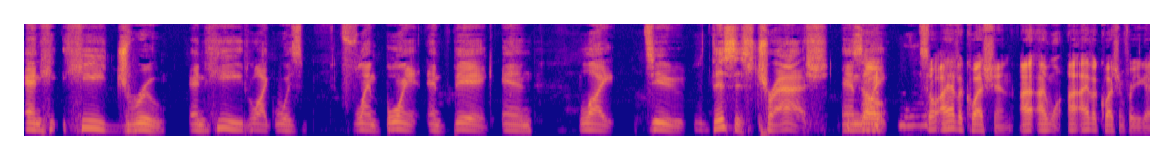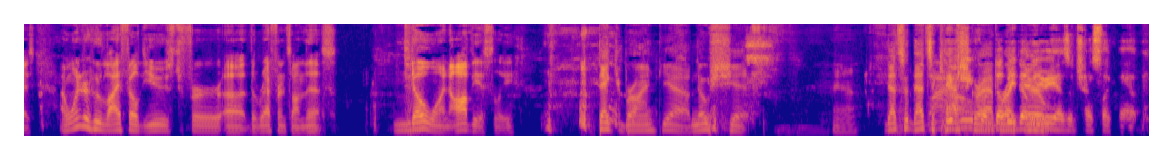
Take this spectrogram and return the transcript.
and he he drew. And he like was flamboyant and big and like dude this is trash and So- like So I have a question. I, I I have a question for you guys. I wonder who Liefeld used for uh, the reference on this. No one, obviously. thank you brian yeah no shit Yeah. that's a that's a cash Biggie grab from right WWE there has a chest like that.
